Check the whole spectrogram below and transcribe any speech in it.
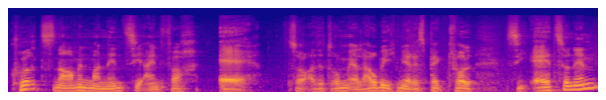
Kurznamen, man nennt sie einfach Ä. So, also darum erlaube ich mir respektvoll, sie Ä zu nennen.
